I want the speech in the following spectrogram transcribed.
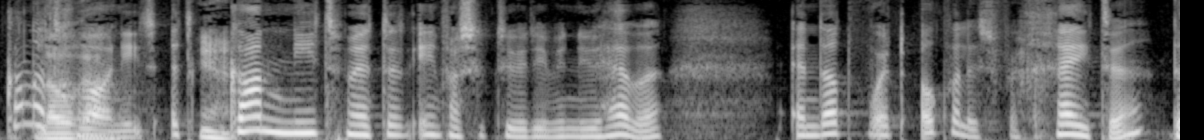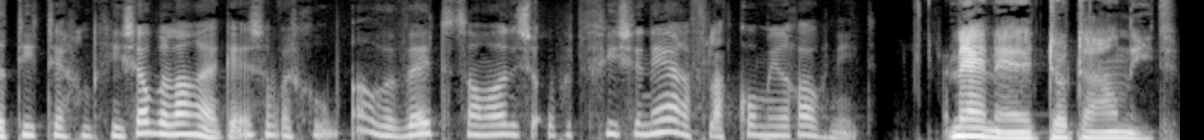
kan het gewoon niet. Het Ja. kan niet met de infrastructuur die we nu hebben. En dat wordt ook wel eens vergeten, dat die technologie zo belangrijk is. Dan wordt goed, oh, we weten het allemaal, dus op het visionaire vlak kom je er ook niet. nee, nee, totaal niet.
